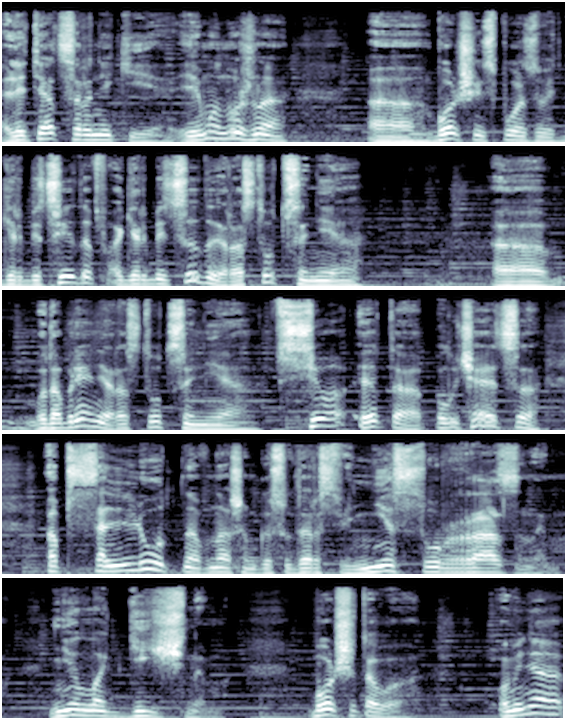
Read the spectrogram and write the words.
летят сорняки. Ему нужно а, больше использовать гербицидов, а гербициды растут в цене. э, удобрения растут в цене. Все это получается абсолютно в нашем государстве несуразным, нелогичным. Больше того, у меня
